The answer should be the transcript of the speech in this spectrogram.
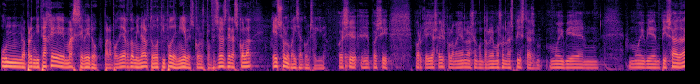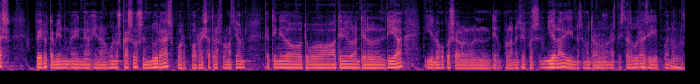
un aprendizaje más severo para poder dominar todo tipo de nieves. Con los profesores de la escuela eso lo vais a conseguir. Pues sí, eh, pues sí, porque ya sabéis, por la mañana nos encontraremos unas pistas muy bien, muy bien pisadas, pero también en, en algunos casos en duras por, por esa transformación que ha tenido, tuvo, ha tenido durante el día y luego pues por la noche pues hiela y nos encontramos mm. unas pistas duras y bueno mm. pues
